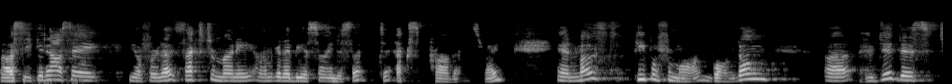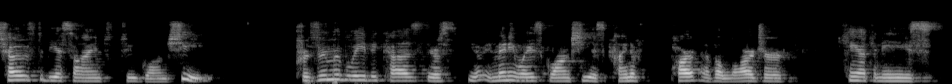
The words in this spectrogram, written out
Uh, so you can now say, you know, for this extra money, I'm going to be assigned to, to X province, right? And most people from Guangdong uh, who did this chose to be assigned to Guangxi, presumably because there's, you know, in many ways, Guangxi is kind of part of a larger Cantonese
